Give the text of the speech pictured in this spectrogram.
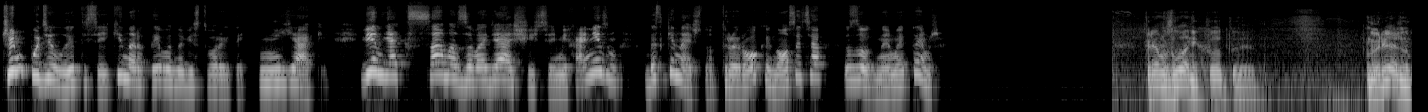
Чим поділитися, які наративи нові створити? Ніякі. Він, як самозаводящийся механізм, безкінечно три роки носиться з одним і тим же. Прям зла не хватает. Ну реально,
